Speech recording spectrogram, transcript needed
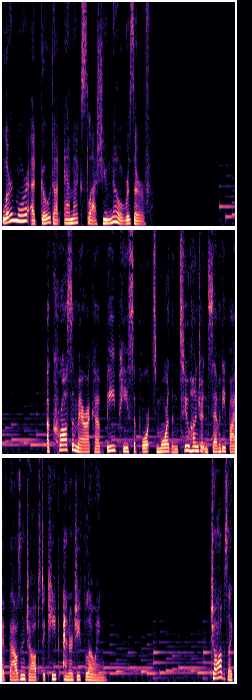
Learn more at go.amex slash you know reserve. Across America, BP supports more than 275,000 jobs to keep energy flowing. Jobs like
